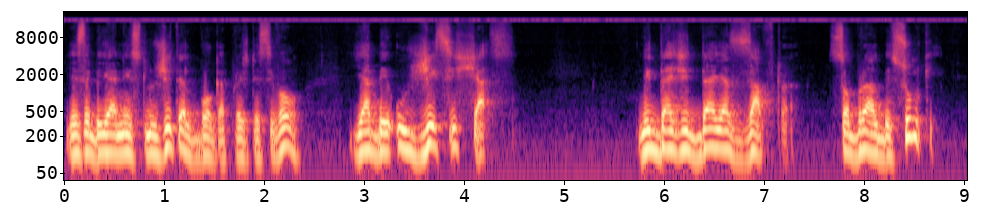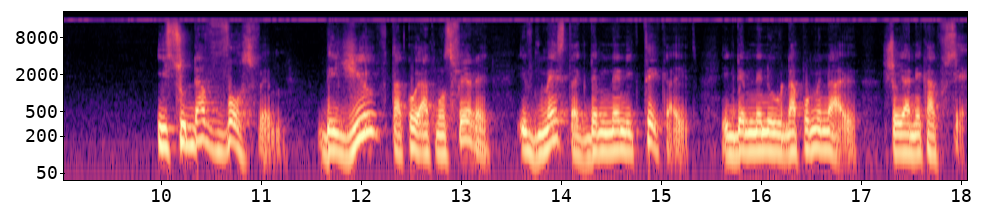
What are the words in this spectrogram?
если бы я не служитель Бога прежде всего, я бы уже сейчас, не дожидая завтра, собрал бы сумки и с удовольствием бы жил в такой атмосфере и в местах, где мне не тыкают, и где мне не напоминают, что я не как все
